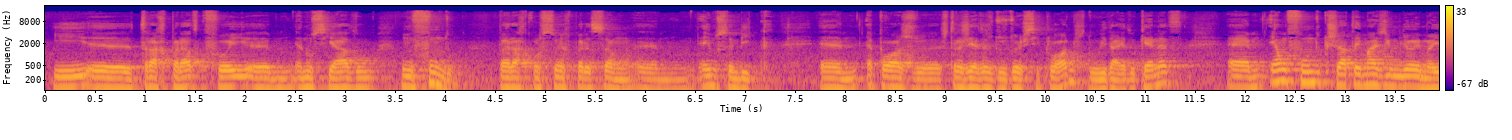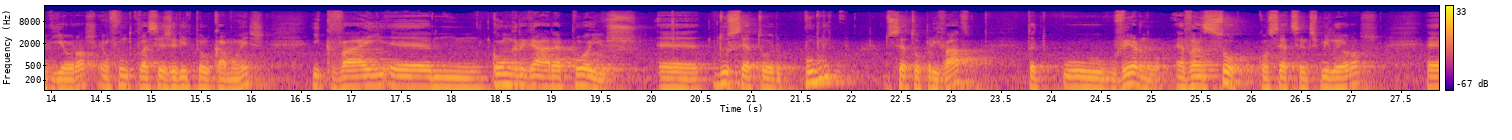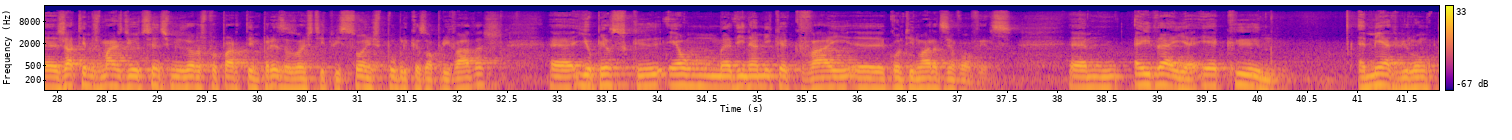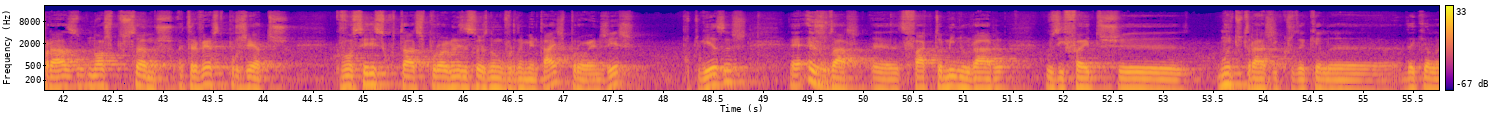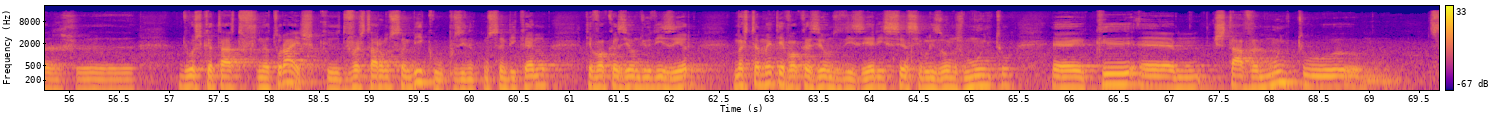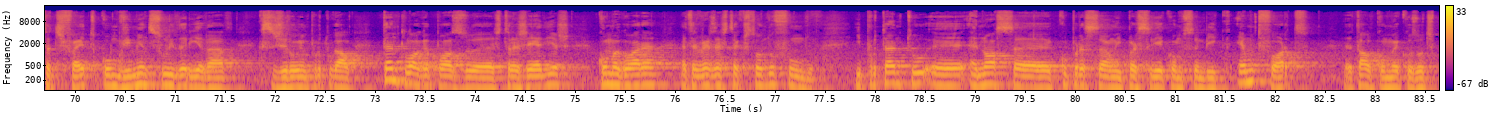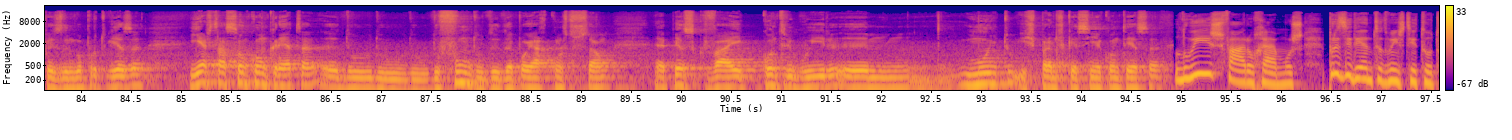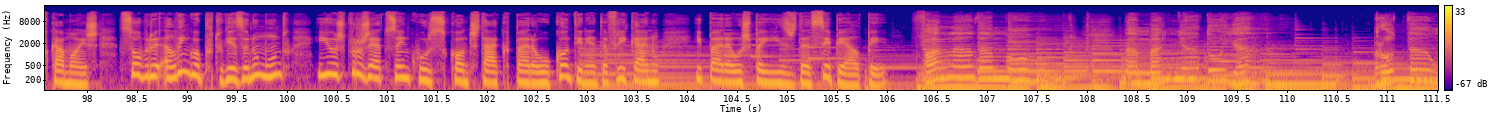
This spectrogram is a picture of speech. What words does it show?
e uh, terá reparado que foi uh, anunciado um fundo para a reconstrução e reparação um, em Moçambique após as tragédias dos dois ciclones, do Idai e do Kenneth. é um fundo que já tem mais de um milhão e meio de euros, é um fundo que vai ser gerido pelo Camões e que vai congregar apoios do setor público, do setor privado. Portanto, o governo avançou com 700 mil euros eh, já temos mais de 800 mil euros por parte de empresas ou instituições públicas ou privadas eh, e eu penso que é uma dinâmica que vai eh, continuar a desenvolver-se. Ehm, a ideia é que a médio e longo prazo nós possamos, através de projetos que vão ser executados por organizações não governamentais, por ONGs portuguesas, ajudar de facto a minorar os efeitos muito trágicos daquela, daquelas duas catástrofes naturais que devastaram Moçambique. O presidente moçambicano teve a ocasião de o dizer, mas também teve a ocasião de dizer, e sensibilizou-nos muito, eh, que eh, estava muito satisfeito com o movimento de solidariedade que se gerou em Portugal, tanto logo após as tragédias, como agora através desta questão do fundo. E, portanto, eh, a nossa cooperação e parceria com Moçambique é muito forte, tal como é com os outros países de língua portuguesa, e esta ação concreta eh, do, do, do, do Fundo de, de, Apoio à Reconstrução eh, penso que vai contribuir eh, muito e esperamos que assim aconteça. Luís Faro Ramos, presidente do Instituto Camões, sobre a língua portuguesa no mundo e os projetos em curso com destaque para o continente africano e para os países da CPLP. Fala de amor na manhã do brota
